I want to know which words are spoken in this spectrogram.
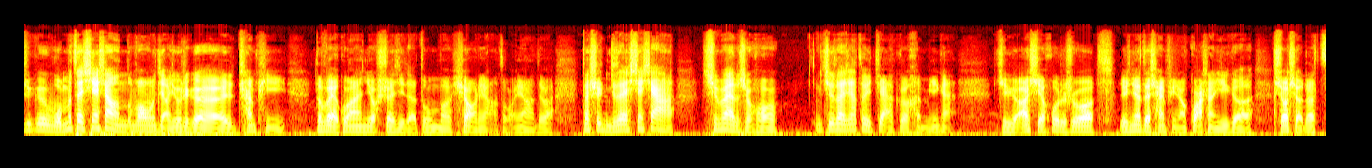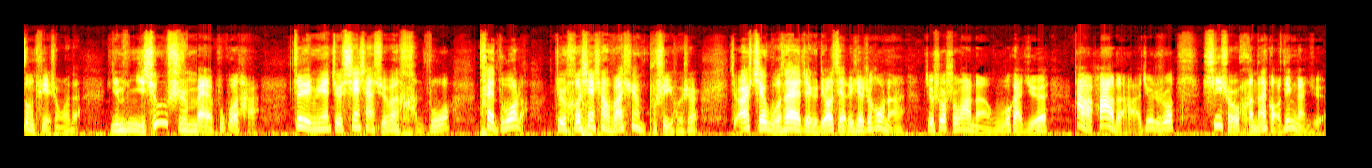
这个我们在线上往往讲究这个产品的外观要设计的多么漂亮，怎么样，对吧？但是你在线下去卖的时候，就大家对价格很敏感，这个而且或者说人家在产品上挂上一个小小的赠品什么的，你你就是卖不过他。这里面就线下学问很多，太多了，就是和线上完全不是一回事儿。就而且我在这个了解了一些之后呢，就说实话呢，我感觉怕怕的啊，就是说新手很难搞定感觉。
